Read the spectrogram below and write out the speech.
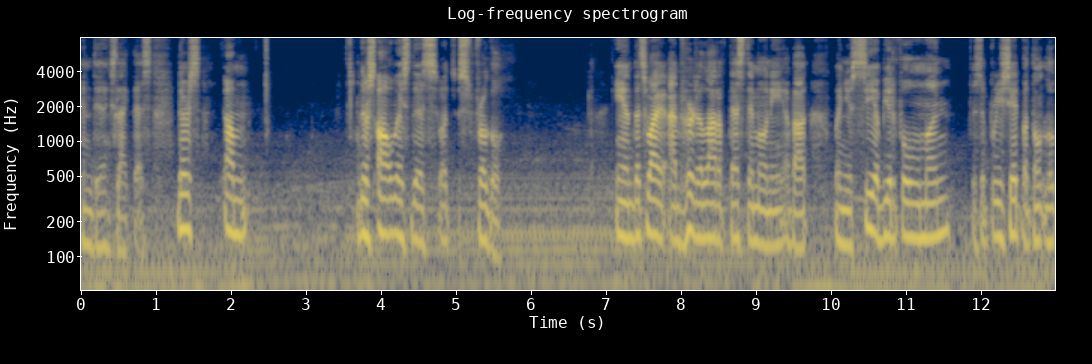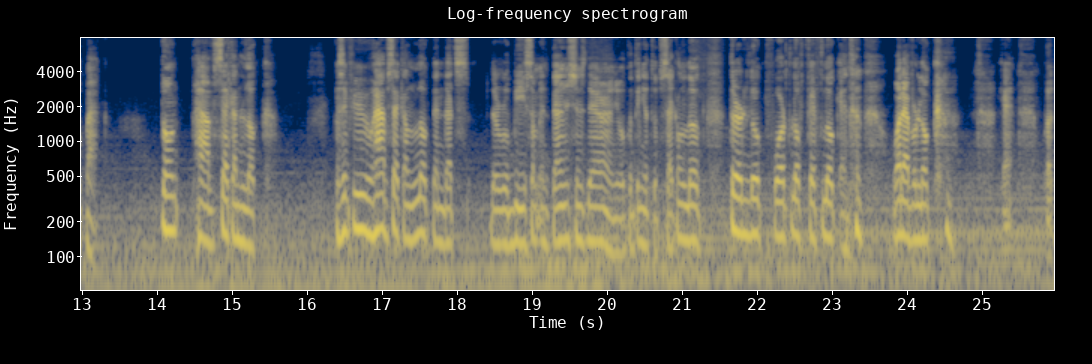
in things like this. There's um there's always this struggle and that's why I've heard a lot of testimony about when you see a beautiful woman, just appreciate but don't look back. Don't have second look. Because if you have second look, then that's there will be some intentions there and you'll continue to second look, third look, fourth look, fifth look, and whatever look. okay. But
